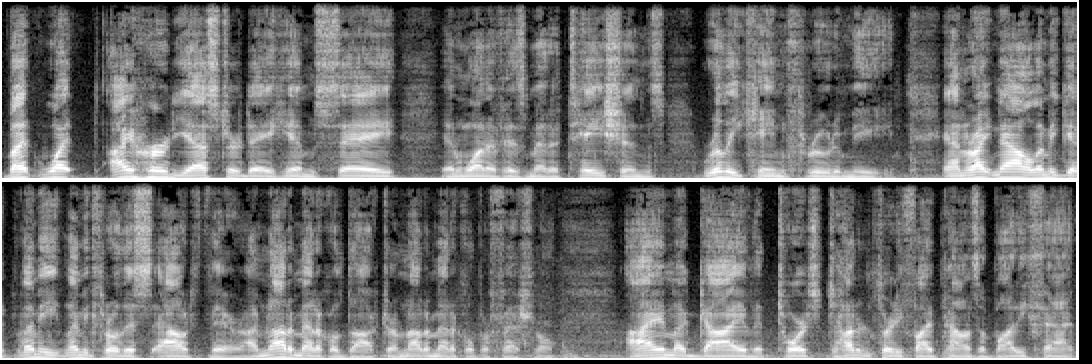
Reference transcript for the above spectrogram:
But what I heard yesterday him say in one of his meditations really came through to me. And right now, let me get let me let me throw this out there. I'm not a medical doctor. I'm not a medical professional. I am a guy that torched 135 pounds of body fat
